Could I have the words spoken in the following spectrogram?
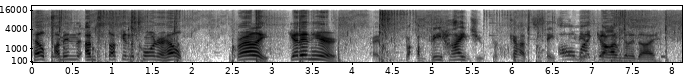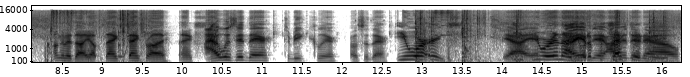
help! I'm in, I'm stuck in the corner. Help, Riley, get in here. I'm behind you, for God's sake. Oh my God, I'm gonna die. I'm gonna die. Up. Thanks, thanks, Riley. Thanks. I was in there, to be clear. I was in there. You were in. Yeah, You- you were in there, I you am would've there- I'm in there protected now.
